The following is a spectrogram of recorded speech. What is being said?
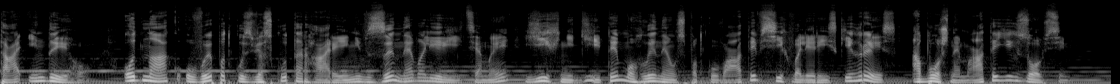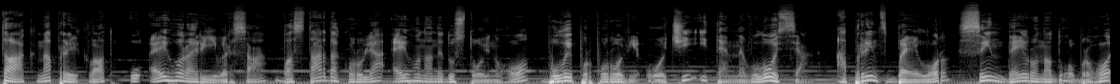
та індиго. Однак у випадку зв'язку таргарієнів з невалірійцями їхні діти могли не успадкувати всіх валірійських рис або ж не мати їх зовсім. Так, наприклад, у Ейгора Ріверса, бастарда короля Ейгона Недостойного, були пурпурові очі і темне волосся. А принц Бейлор, син Дейрона Доброго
